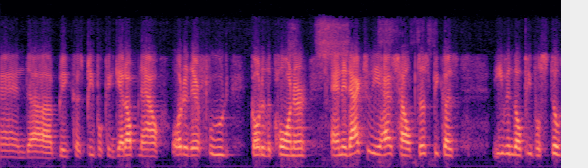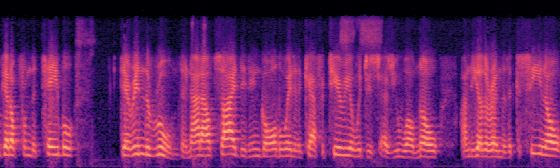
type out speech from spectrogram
and uh, because people can get up now, order their food, go to the corner, and it actually has helped us because even though people still get up from the table, they're in the room. They're not outside. They didn't go all the way to the cafeteria, which is, as you well know, on the other end of the casino,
